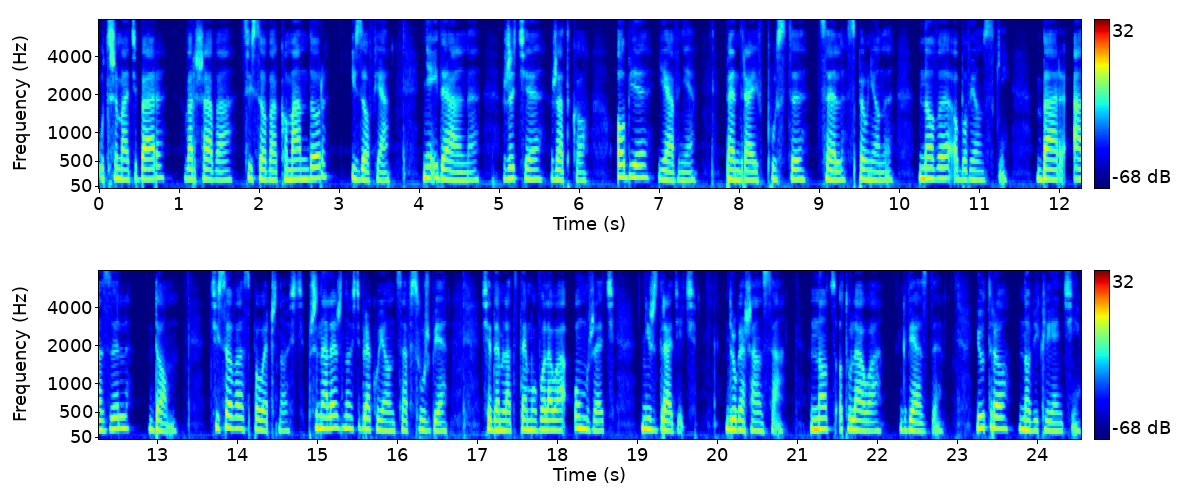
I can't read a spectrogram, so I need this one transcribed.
Utrzymać bar, Warszawa, Cisowa komandor i Zofia. Nieidealne. Życie rzadko. Obie jawnie. Pendrive pusty, cel spełniony. Nowe obowiązki. Bar, azyl, dom. Cisowa społeczność, przynależność brakująca w służbie. Siedem lat temu wolała umrzeć niż zdradzić. Druga szansa. Noc otulała, gwiazdy. Jutro nowi klienci.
